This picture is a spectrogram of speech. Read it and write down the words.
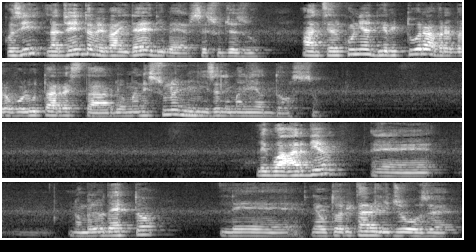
Così la gente aveva idee diverse su Gesù Anzi, alcuni addirittura avrebbero voluto arrestarlo, ma nessuno gli mise le mani addosso. Le guardie, eh, non ve l'ho detto, le, le autorità religiose,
